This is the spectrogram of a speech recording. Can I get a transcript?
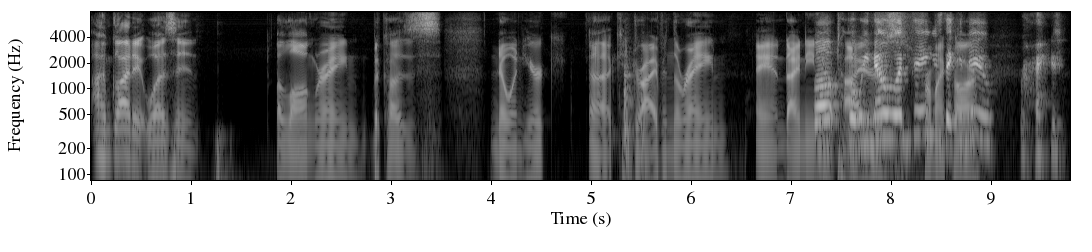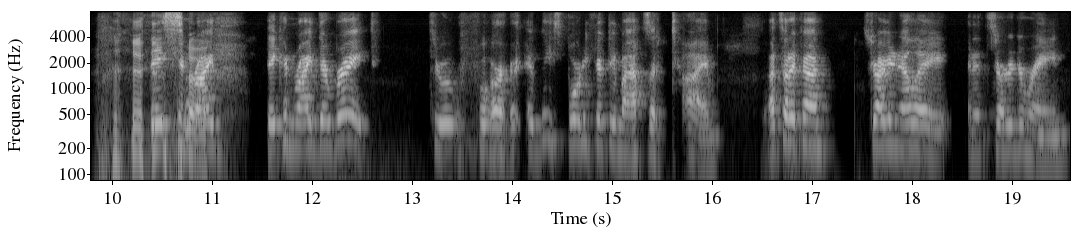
I'm glad it wasn't a long rain because no one here uh, can drive in the rain, and I need Well, new tires but we know one thing is they car. can do, right? they can So, ride they can ride their brake through for at least 40 50 miles at a time. That's what i found. It's driving in la and it started to rain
